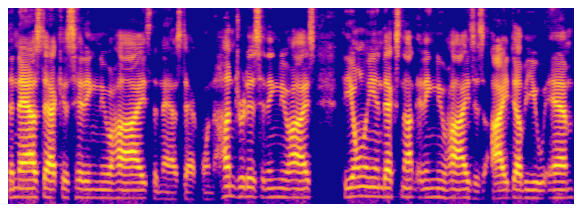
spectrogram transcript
The NASDAQ is hitting new highs. The NASDAQ 100 is hitting new highs. The only index not hitting new highs is IWM,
